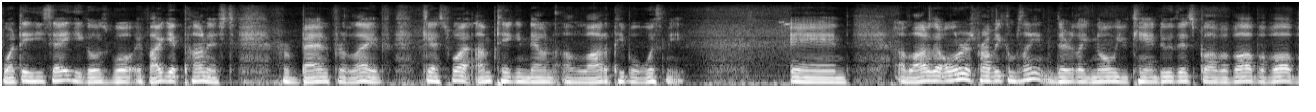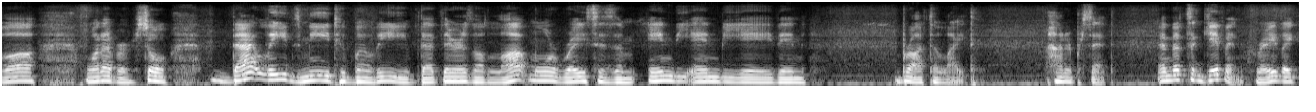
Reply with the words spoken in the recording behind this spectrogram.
what did he say? He goes, "Well, if I get punished for banned for life, guess what? I'm taking down a lot of people with me." And a lot of the owners probably complain. They're like, "No, you can't do this." Blah blah blah blah blah blah, whatever. So that leads me to believe that there is a lot more racism in the NBA than brought to light. 100%. And that's a given, right? Like,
